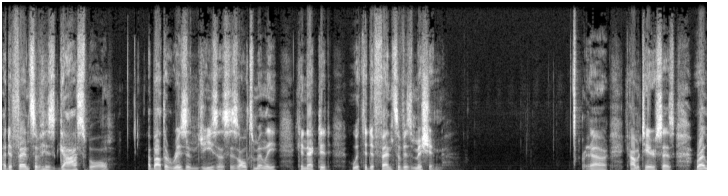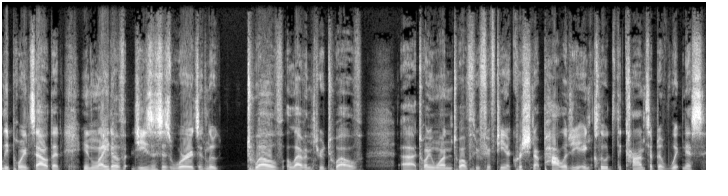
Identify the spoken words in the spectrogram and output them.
A defense of his gospel about the risen Jesus is ultimately connected with the defense of his mission. Uh, commentator says rightly points out that in light of Jesus' words in Luke 12 11 through 12 uh, 21, 12 through 15, a Christian apology includes the concept of witness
